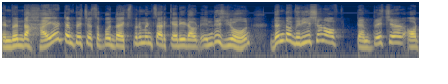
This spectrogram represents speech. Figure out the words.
and when the higher temperature suppose the experiments are carried out in this zone then the variation of temperature or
